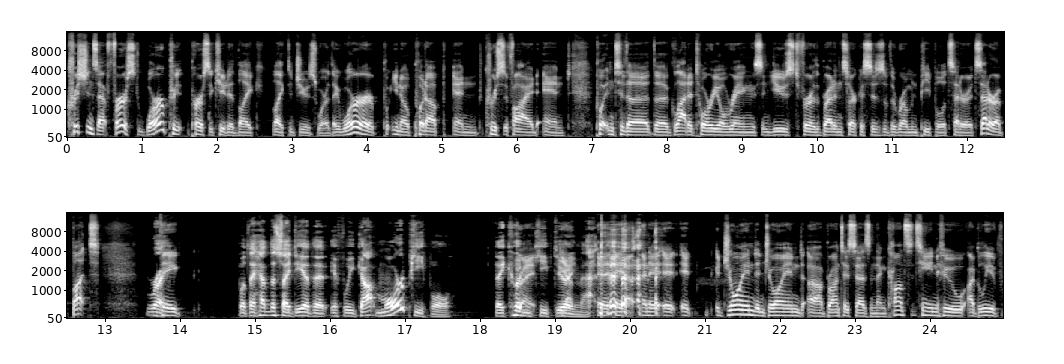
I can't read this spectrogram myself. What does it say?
Christians at first were per- persecuted like like the Jews were. They were you know put up and crucified and put into the the gladiatorial rings and used for the bread and circuses of the Roman people, et cetera, et cetera. But Right. they but they had this idea that if we got more people, they couldn't Right. keep doing yeah. that. Uh, yeah, and it, it, it joined and joined. Uh, Bronte says, and then Constantine, who I believe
